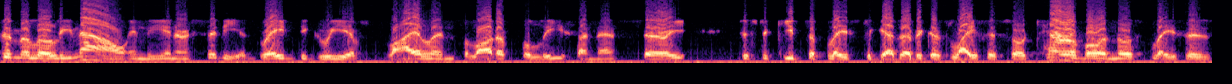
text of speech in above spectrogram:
Similarly, now in the inner city, a great degree of violence, a lot of police are necessary just to keep the place together because life is so terrible in those places,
